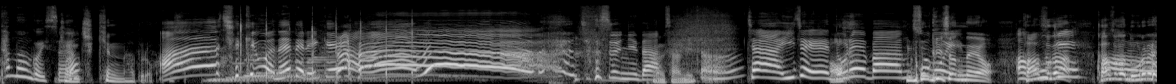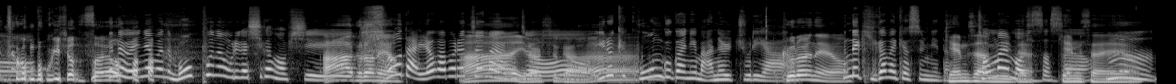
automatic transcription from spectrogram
탐나는 거 있어요? 전 치킨 하도록. 아, 치킨 보내드릴게요. 아, 우와! 좋습니다. 감사합니다. 자, 이제 어, 노래방 소모임. 목이셨네요. 아, 가수가 목이? 가수가 아. 노래를 했다고 목이셨어요. 근데 왜냐면은 목푸는 우리가 시간 없이 아, 그러네요. 바로 달려가 버렸잖아요. 아, 그죠? 이렇게 고음 구간이 많을 줄이야. 그러네요. 근데 기가 막혔습니다. 감사합니다. 정말 멋있었어요. 감사해요. 음.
